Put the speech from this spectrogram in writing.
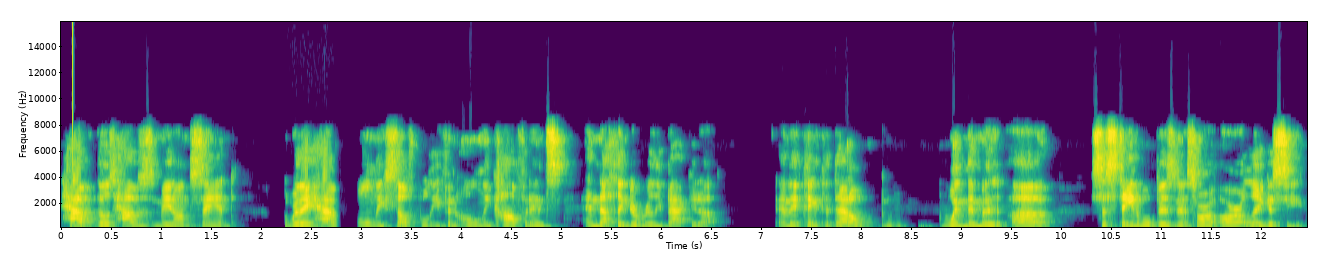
have those houses made on sand where they have only self belief and only confidence and nothing to really back it up. And they think that that'll win them a, a sustainable business or, or a legacy.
